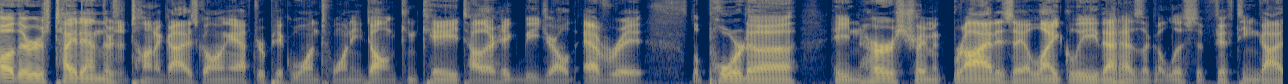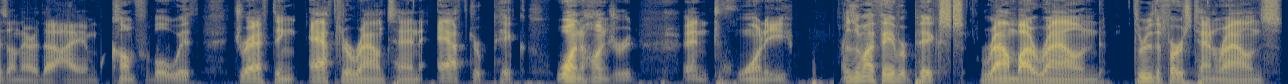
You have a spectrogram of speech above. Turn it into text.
others. Tight end, there's a ton of guys going after pick 120. Dalton Kincaid, Tyler Higbee, Gerald Everett, Laporta, Hayden Hurst, Trey McBride, Isaiah Likely. That has like a list of 15 guys on there that I am comfortable with drafting after round 10, after pick 120. Those are my favorite picks round by round through the first 10 rounds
